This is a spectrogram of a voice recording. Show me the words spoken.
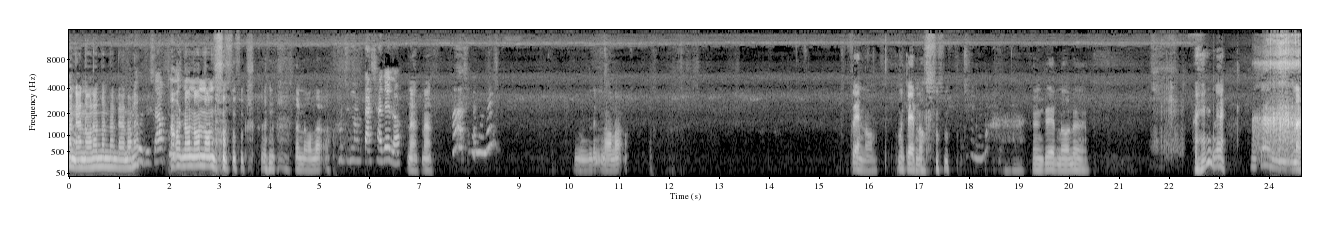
นั่นนานนอนแล้วนั่นนานนอนแล้วมันจะซาเอาเอานอนนอนนอนนอนนอนแล้วมันจะนอนตาชาได้เหรอนั่นนั่นอ่าฉันนอนได้อืมนอนแล้วแกล้งนอนมันแกล้งนอนมันแกล้งนอนเลยเฮ้ยเนี่ยมันแกล้งนะ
